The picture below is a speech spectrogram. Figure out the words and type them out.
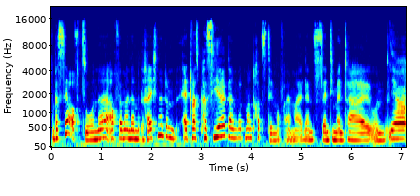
Aber es ist ja oft so, ne? Auch wenn man damit rechnet und etwas passiert, dann wird man trotzdem auf einmal ganz sentimental und Ja.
